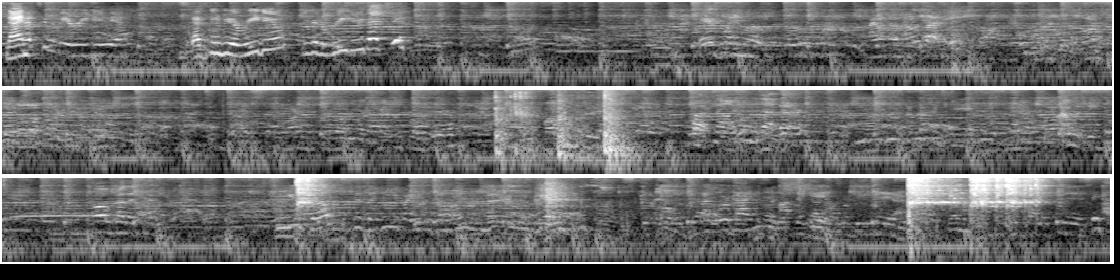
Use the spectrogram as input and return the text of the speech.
Nine. That's gonna be a redo, yeah. That's gonna be a redo? You're gonna redo that shit? Airplane mode. The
